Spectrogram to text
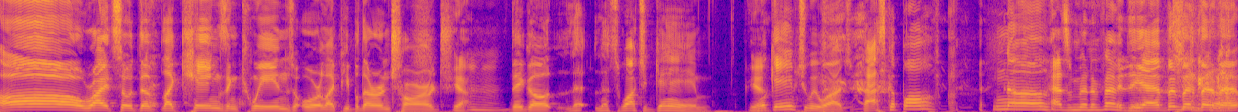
Oh, right. So the like kings and queens or like people that are in charge. Yeah. Mm-hmm. They go, Let, let's watch a game. Yeah. What game should we watch? Basketball? No. Hasn't been invented yet. Yeah, but, but, but,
